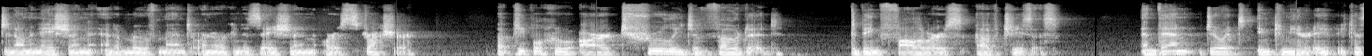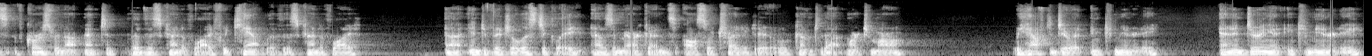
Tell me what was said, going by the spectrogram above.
denomination and a movement or an organization or a structure, but people who are truly devoted to being followers of Jesus. And then do it in community, because of course we're not meant to live this kind of life. We can't live this kind of life uh, individualistically, as Americans also try to do. We'll come to that more tomorrow. We have to do it in community. And in doing it in community,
